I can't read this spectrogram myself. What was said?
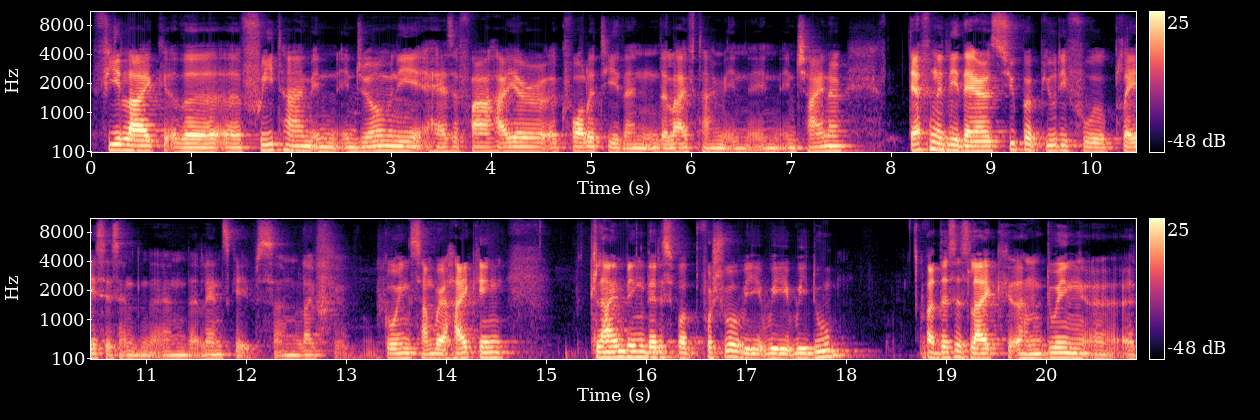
feel like the uh, free time in, in Germany has a far higher uh, quality than the lifetime in, in, in China. Definitely, there are super beautiful places and, and landscapes, um, like going somewhere hiking, climbing. That is what for sure we, we, we do. But this is like um, doing a,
